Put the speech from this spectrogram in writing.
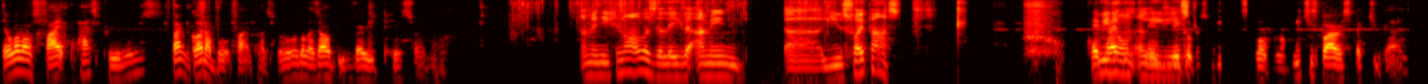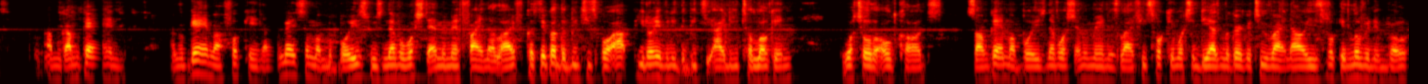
They're all on Fight Pass prelims. Thank God I bought Fight Pass, bro. Otherwise, I would be very pissed right now. I mean, you can always illegally. I mean, uh, use Fight Pass. Hey, We don't just, illegally big Sport, bro. Sport, I respect you guys. I'm, I'm getting, I'm getting my fucking, I'm getting some of my boys who's never watched the MMA fight in their life because they got the BT Sport app. You don't even need the BT ID to log in, watch all the old cards. So I'm getting my boys never watched MMA in his life. He's fucking watching Diaz McGregor too right now. He's fucking loving him, bro.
